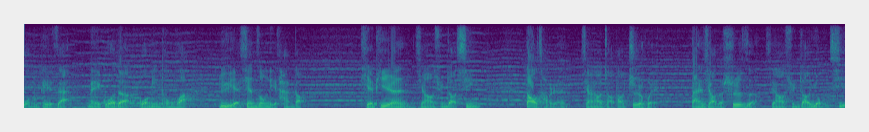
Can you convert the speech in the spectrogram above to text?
我们可以在美国的国民童话《绿野仙踪》里看到：铁皮人想要寻找心。稻草人想要找到智慧，胆小的狮子想要寻找勇气。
